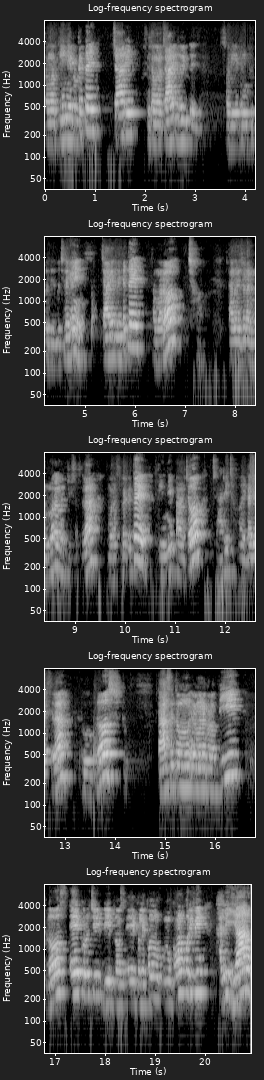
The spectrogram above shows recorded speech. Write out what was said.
ତମର ତିନି ଏକ କେତେ ଚାରି ସେ ତମର ଚାରି ଦୁଇ ସରି ଏଇଟା ଇଣ୍ଟୁ କରିଦେଲି ବୁଝିଲେ କି ଚାରି ଦୁଇ କେତେ ତମର ଛଅ ତାମାନେ ଯୋଉଟା ନୂଆ ମେଟ୍ରିକ୍ସ ଆସିଲା ମୋର ଆସିଲା କେତେ ତିନି ପାଞ୍ଚ ଚାରି ଛଅ ଏଇଟା ବି ଆସିଲା ଟୁ ପ୍ଲସ୍ ଟୁ ତା ସହିତ ମୁଁ ଏମାନଙ୍କର ବି ପ୍ଲସ୍ ଏ କରୁଛି ବି ପ୍ଲସ୍ ଏ କଲେ କ'ଣ ମୁଁ କ'ଣ କରିବି ଖାଲି ୟାର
